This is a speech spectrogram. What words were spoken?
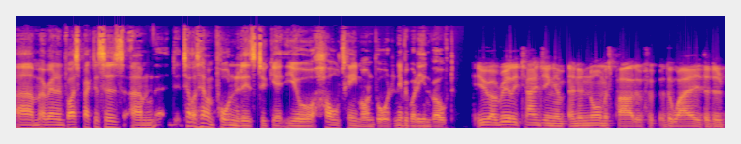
um, around advice practices. Um, tell us how important it is to get your whole team on board and everybody involved. You are really changing a, an enormous part of the way that an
